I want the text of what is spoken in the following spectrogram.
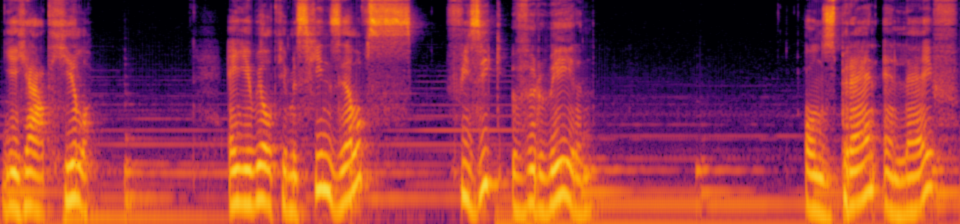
Je gaat gillen. En je wilt je misschien zelfs fysiek verweren. Ons brein en lijf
